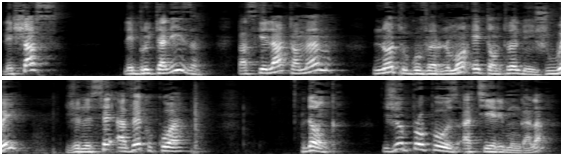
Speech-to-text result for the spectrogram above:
Les chassent Les brutalisent Parce que là, quand même, notre gouvernement est en train de jouer, je ne sais avec quoi. Donc, je propose à Thierry Mungala,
